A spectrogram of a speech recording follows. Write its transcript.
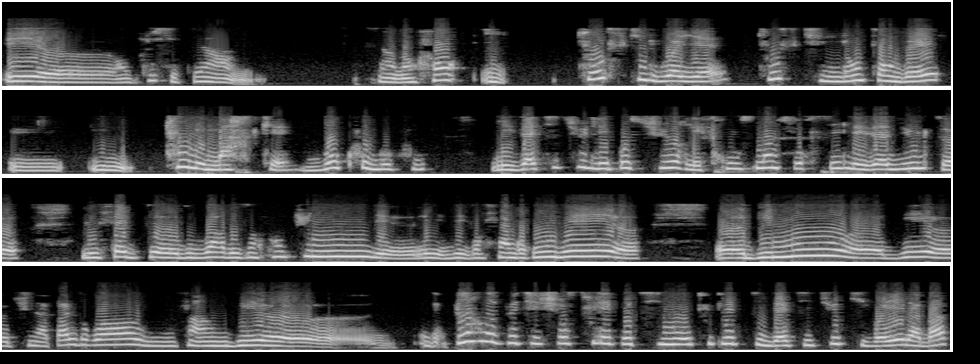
Et en plus, c'était un, c'est un enfant. Il, tout ce qu'il voyait, tout ce qu'il entendait, il, tout le marquait beaucoup, beaucoup les attitudes, les postures, les froncements de sourcils les adultes, euh, le fait de, voir des enfants punis, des, des enfants grondés, euh, euh, des mots, des tu n'as pas le droit, ou enfin ou des, plein de petites choses, tous les petits mots, toutes les petites attitudes qu'il voyait là-bas,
